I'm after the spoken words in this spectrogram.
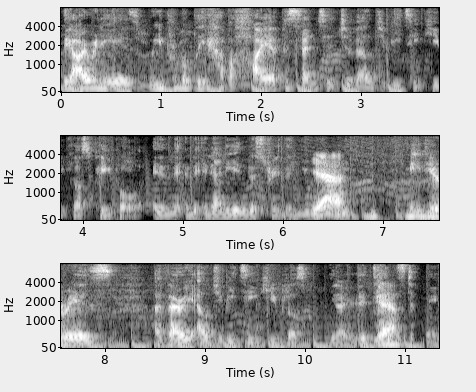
the irony is, we probably have a higher percentage of LGBTQ plus people in, in in any industry than you. Yeah. Me- Media is a very LGBTQ plus. You know, it Yeah. tends to be.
